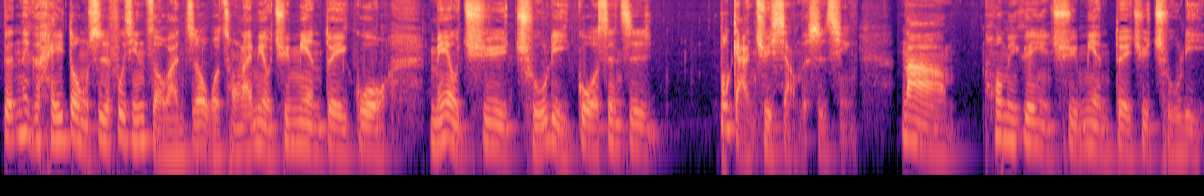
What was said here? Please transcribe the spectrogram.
的那个黑洞是父亲走完之后，我从来没有去面对过，没有去处理过，甚至不敢去想的事情。那后面愿意去面对、去处理，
